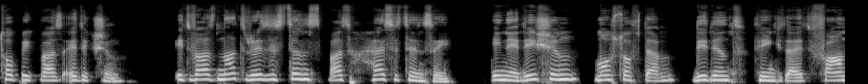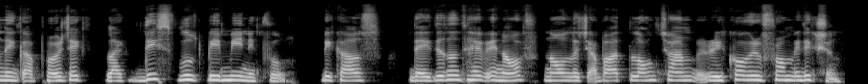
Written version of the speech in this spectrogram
topic was addiction. It was not resistance but hesitancy. In addition, most of them didn't think that founding a project like this would be meaningful because they didn't have enough knowledge about long-term recovery from addiction.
